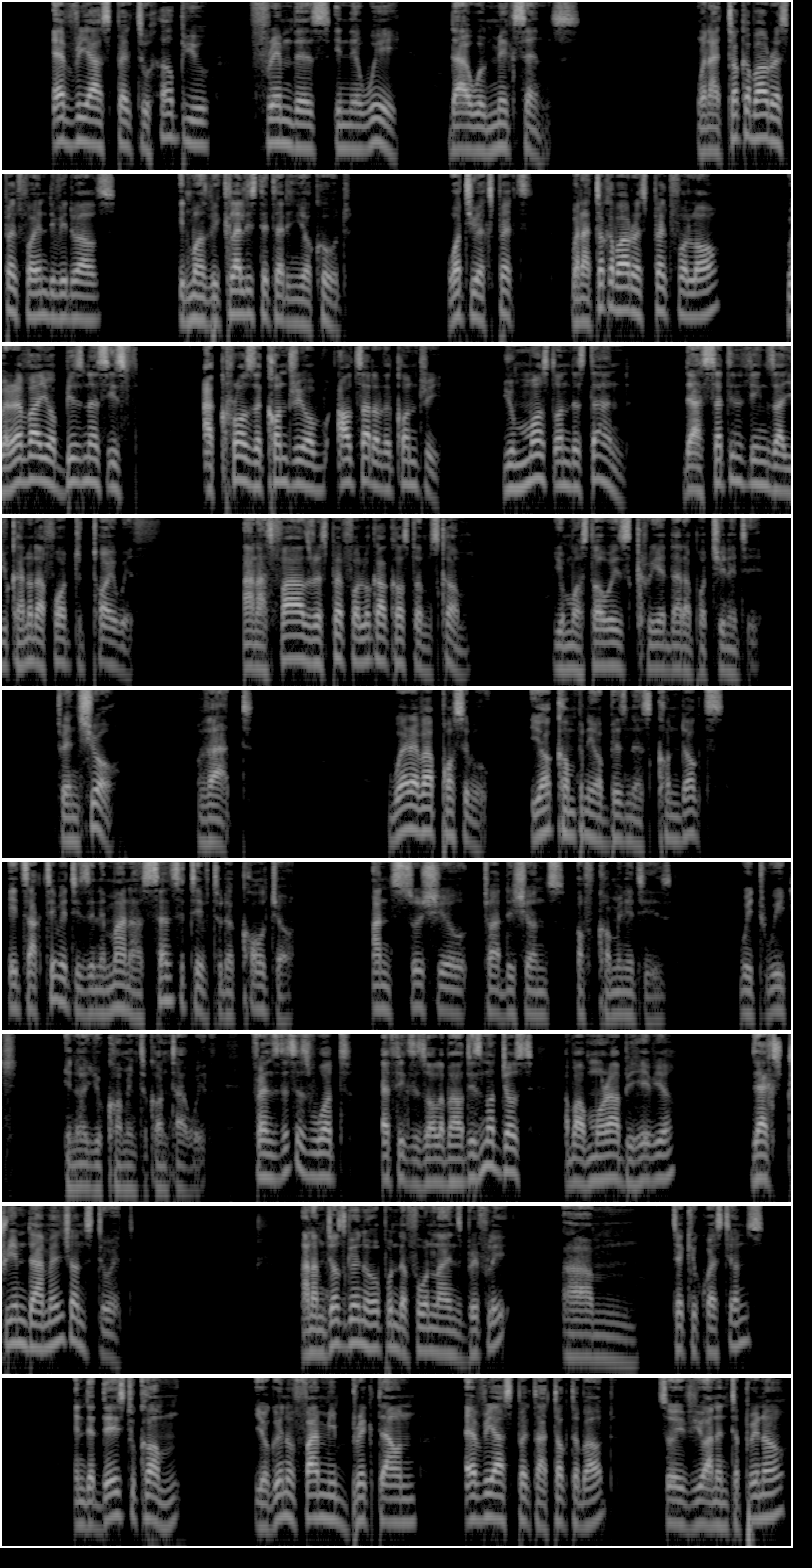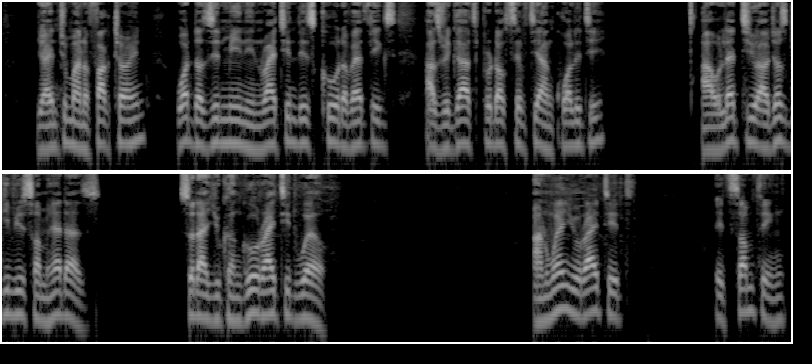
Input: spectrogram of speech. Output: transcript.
every aspect to help you frame this in a way that will make sense. When I talk about respect for individuals, it must be clearly stated in your code what you expect. When I talk about respect for law, wherever your business is across the country or outside of the country, you must understand there are certain things that you cannot afford to toy with. And as far as respect for local customs come, you must always create that opportunity to ensure that wherever possible, your company or business conducts its activities in a manner sensitive to the culture and social traditions of communities with which you know you come into contact with. Friends, this is what ethics is all about. It's not just about moral behavior, are extreme dimensions to it. And I'm just going to open the phone lines briefly, um, take your questions. In the days to come, you're going to find me break down every aspect I talked about. So if you're an entrepreneur, you're into manufacturing, what does it mean in writing this code of ethics as regards product safety and quality? I'll let you, I'll just give you some headers so that you can go write it well. And when you write it, it's something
